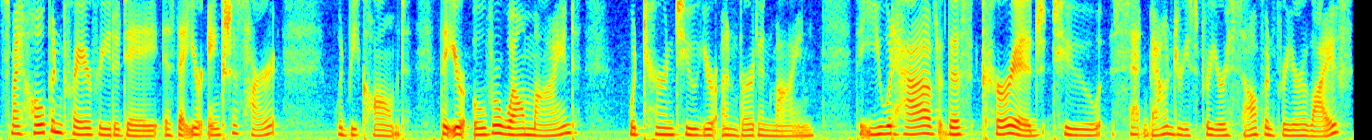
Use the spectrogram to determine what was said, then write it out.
So, my hope and prayer for you today is that your anxious heart would be calmed, that your overwhelmed mind would turn to your unburdened mind, that you would have this courage to set boundaries for yourself and for your life,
